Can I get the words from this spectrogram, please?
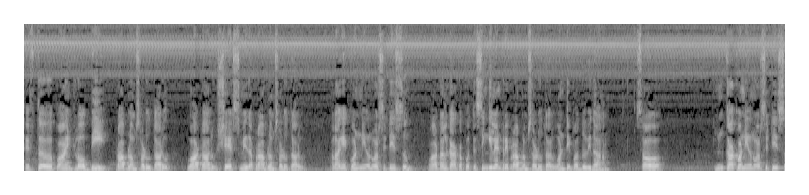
ఫిఫ్త్ పాయింట్లో బి ప్రాబ్లమ్స్ అడుగుతారు. వాటాలు షేర్స్ మీద ప్రాబ్లమ్స్ అడుగుతారు. అలాగే కొన్ని యూనివర్సిటీస్ వాటాలు కాకపోతే సింగిల్ ఎంట్రీ ప్రాబ్లమ్స్ అడుగుతారు వంటి పద్దు విధానం. సో ఇంకా కొన్ని universities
